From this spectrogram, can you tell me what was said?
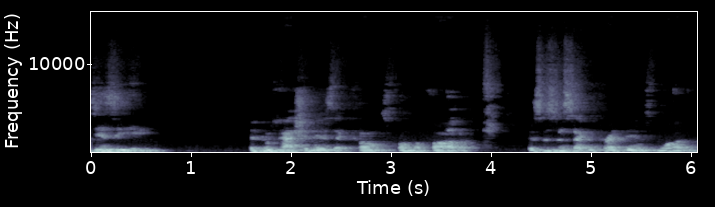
dizzying the compassion is that comes from the Father. This is in Second Corinthians 1,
